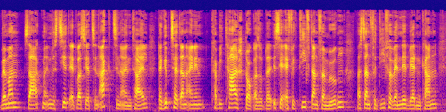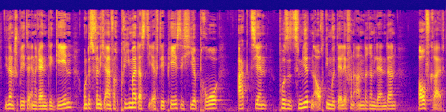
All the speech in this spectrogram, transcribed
wenn man sagt, man investiert etwas jetzt in Aktien, einen Teil, da gibt's ja dann einen Kapitalstock. Also da ist ja effektiv dann Vermögen, was dann für die verwendet werden kann, die dann später in Rente gehen. Und das finde ich einfach prima, dass die FDP sich hier pro Aktien positioniert und auch die Modelle von anderen Ländern aufgreift.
